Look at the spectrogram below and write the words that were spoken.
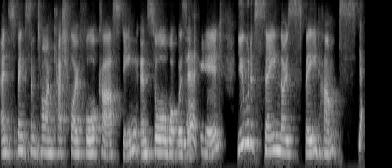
and spent some time cash flow forecasting and saw what was yeah. ahead, you would have seen those speed humps yeah.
